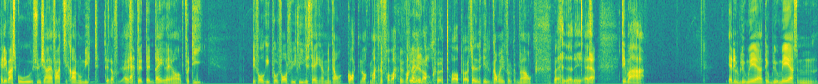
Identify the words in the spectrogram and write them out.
Ja, det var sgu, synes jeg, er faktisk ret unikt, det der, altså ja. den, den dag deroppe, fordi det foregik på et forholdsvis lille stadion, men der var godt nok mange fra Vejle, Vejle der kørt derop, og selv helt, kommer helt fra København. Hvad hedder det? Altså, ja. det var... Ja, det blive mere, det blive mere sådan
